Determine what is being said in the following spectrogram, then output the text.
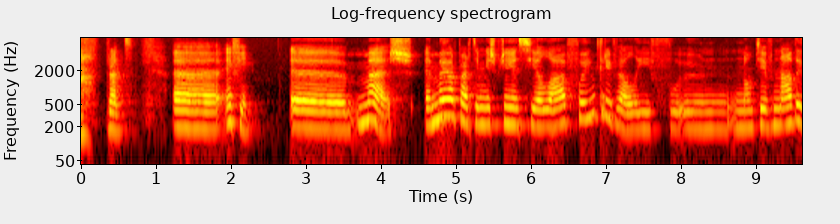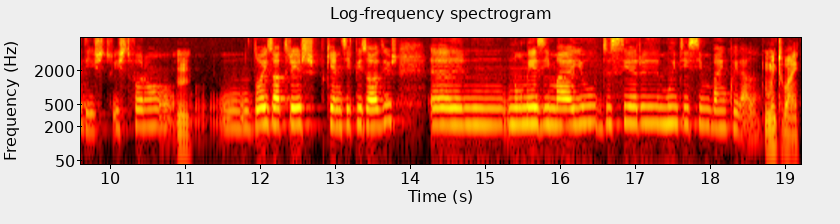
Pronto. enfim, Uh, mas a maior parte da minha experiência lá foi incrível e foi, não teve nada disto. Isto foram hum. dois ou três pequenos episódios uh, num mês e meio de ser muitíssimo bem cuidada. Muito bem.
